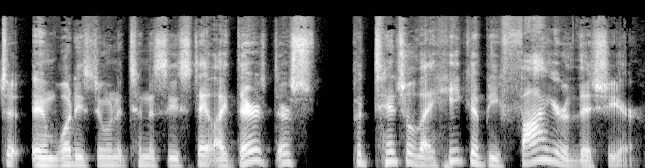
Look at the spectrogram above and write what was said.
to and what he's doing at Tennessee State. Like there's there's potential that he could be fired this year.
